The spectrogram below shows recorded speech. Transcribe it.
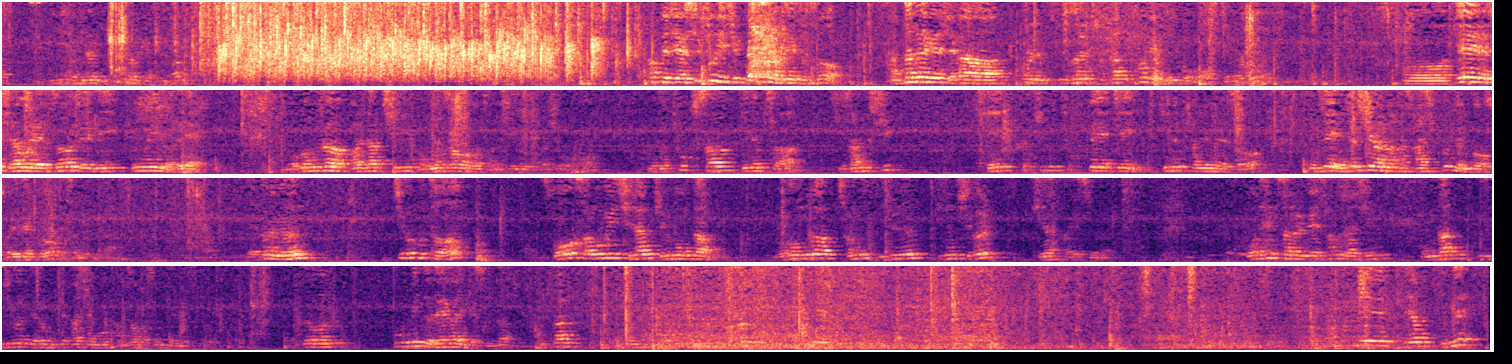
전적 이성정 인사드리겠습니다. 앞에 제가 실소리 지금 되어 있어서 간단하게 제가 오늘 순서를 잠깐 소개해드리고 진행하도록 하겠습니다. 어, 대회를 시작으로 해서 저희들이 국민 노래 노동조합 발자취 동영상으로 잠시 보시고 그리고 축사, 기념사, 시상식, 케이크 커팅, 축배, 제이 기능 촬영을 해서 현재 예정 시간은 한 40분 정도 소요될 거로 예상됩니다. 네, 그러면 지금부터 소상공인 시장 기능공단 노동조합 창립 2주년 기념식을 시작하겠습니다. 본 행사를 위해 참석하신 공단 임직원 여러분께 다시 한번 감사 말씀드리겠습니다. 그러면 국민의례가 있겠습니다. 일단 국민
